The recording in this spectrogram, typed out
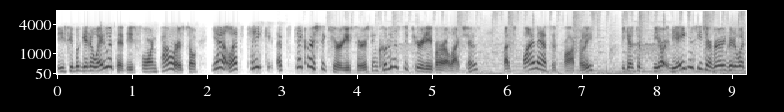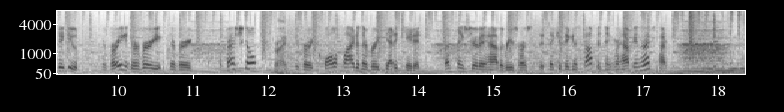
these people get away with it, these foreign powers. So yeah, let's take let's take our security seriously, including the security of our elections. Let's finance it properly because the, the, the, agencies are very good at what they do. They're very they're very they're very professional. Right. They're very qualified and they're very dedicated. Let's make sure they have the resources that they can, they can stop this thing from happening the next time.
